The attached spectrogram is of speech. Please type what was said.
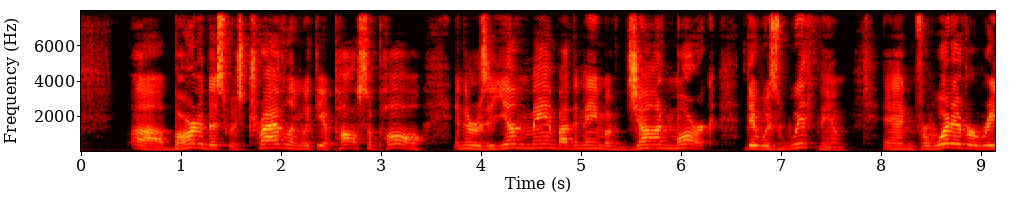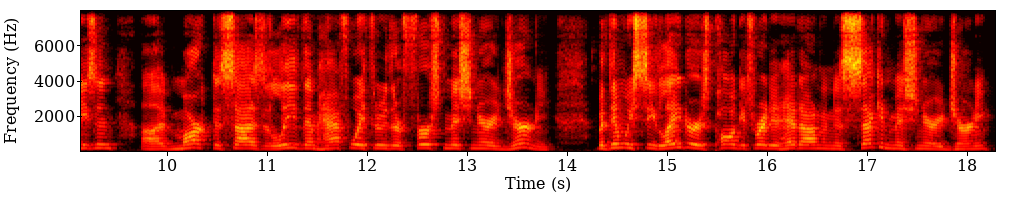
uh, Barnabas was traveling with the Apostle Paul, and there was a young man by the name of John Mark that was with them. And for whatever reason, uh, Mark decides to leave them halfway through their first missionary journey. But then we see later, as Paul gets ready to head on in his second missionary journey,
